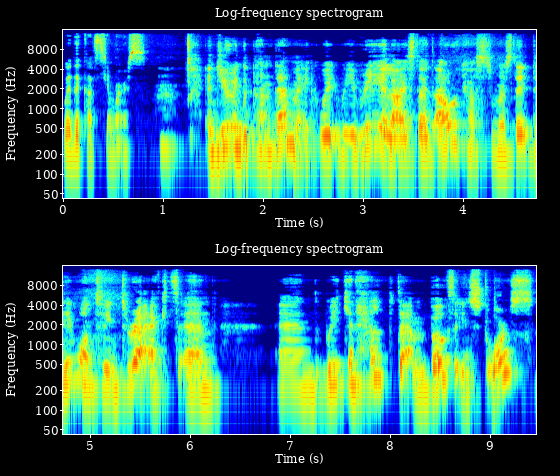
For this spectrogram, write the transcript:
with the customers. And during the pandemic, we, we realized that our customers they, they want to interact and and we can help them both in stores,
